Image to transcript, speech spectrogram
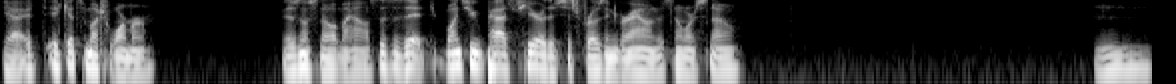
yeah, it it gets much warmer. There's no snow at my house. This is it. Once you pass here, there's just frozen ground. There's no more snow. Mm-hmm.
